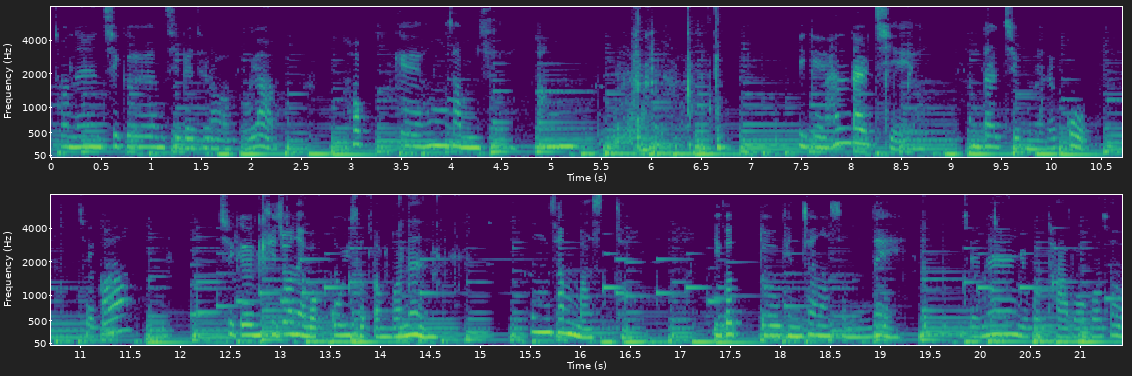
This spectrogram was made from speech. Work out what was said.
저는 지금 집에 들어왔고요. 헛개 홍삼수랑 이게 한 달치예요. 한 달치 구매를 했고 제가 지금 기존에 먹고 있었던 거는 홍삼 마스터. 이것도 괜찮았었는데 이제는 이걸 다 먹어서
